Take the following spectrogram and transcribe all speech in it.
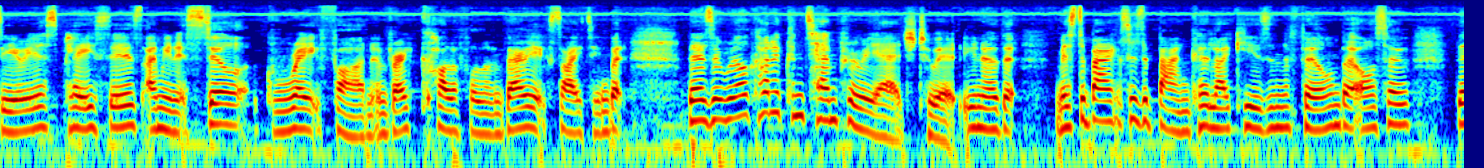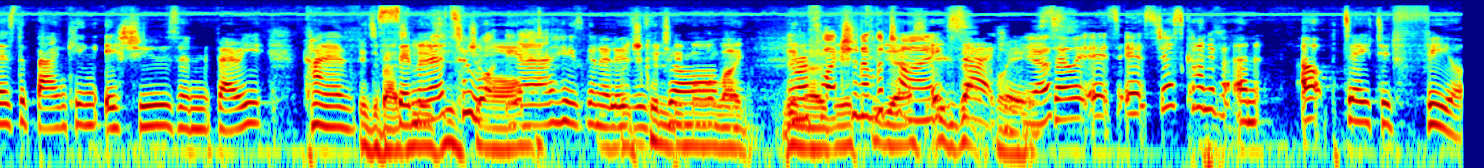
serious places. I mean, it's still great fun and very colourful and very exciting, but there's a real kind of contemporary edge to it. You know, that Mr. Banks is a banker like he is in the film, but also there's the banking issues and very kind of similar to lose his to job. what, yeah, he's going to lose his job. which his couldn't job. be more like The know, reflection of the yes, time. Exactly. Yes. So it- it's it's just kind of an updated feel.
